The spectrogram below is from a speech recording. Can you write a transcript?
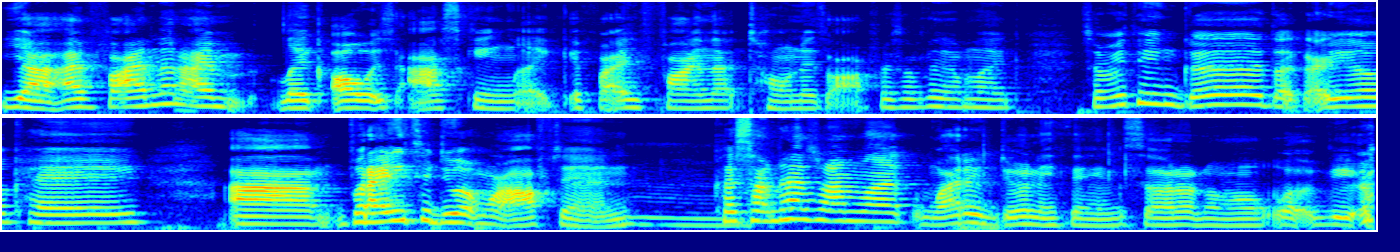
Yeah, I find that I'm like always asking like if I find that tone is off or something, I'm like, is everything good? Like, are you okay? Um, but I need to do it more often because sometimes I'm like, well, I didn't do anything, so I don't know what would be.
